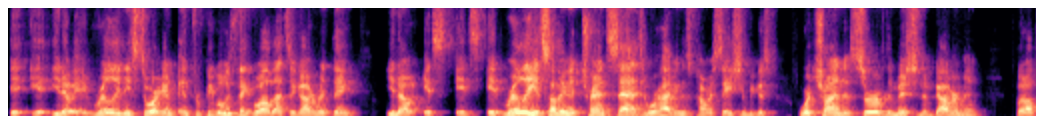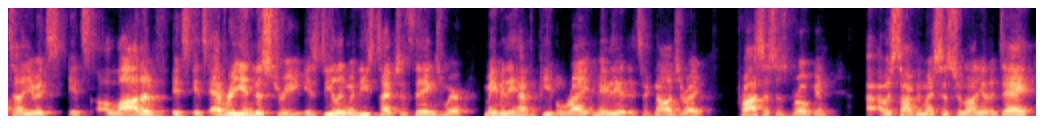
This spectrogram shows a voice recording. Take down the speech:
it, it, you know it really needs to work. And, and for people who think, well, that's a government thing, you know, it's it's it really is something that transcends. And we're having this conversation because we're trying to serve the mission of government. But I'll tell you, it's it's a lot of it's it's every industry is dealing with these types of things where maybe they have the people right, maybe they have the technology right, process is broken. I was talking to my sister-in-law the other day.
